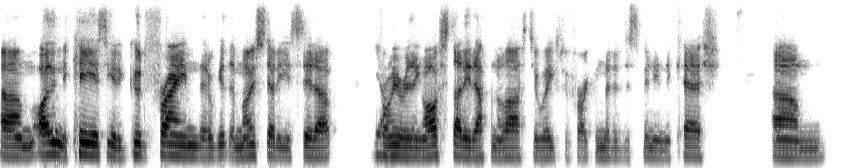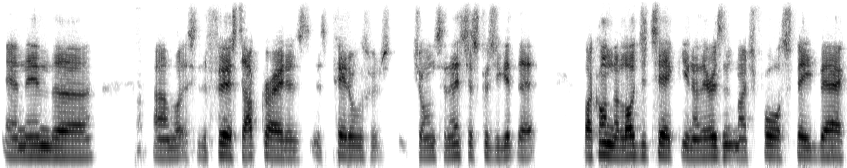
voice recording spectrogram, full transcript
um, I think the key is to get a good frame that'll get the most out of your setup Yeah. from everything I've studied up in the last two weeks before I committed to spending the cash. Um, and then the um, I the first upgrade is, is pedals, which Johnson. That's just because you get that, like on the Logitech, you know, there isn't much force feedback.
